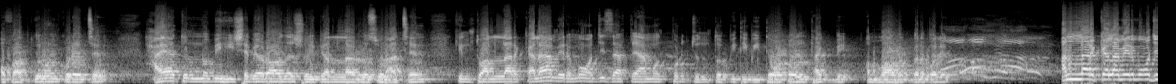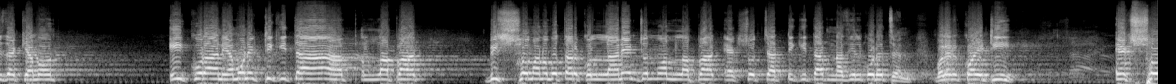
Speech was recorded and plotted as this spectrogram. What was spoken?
অফাত গ্রহণ করেছেন। হায়াতুল নবী হিসেবে রওজা শরীফে আল্লাহর রসুল আছেন। কিন্তু আল্লাহর কালামের মজিজা কিয়ামত পর্যন্ত পৃথিবীতে অটল থাকবে। আল্লাহ আকবার বলেন। আল্লাহর কালামের মজিজা কেমন? এই কোরআন এমন একটি কিতাব, আল্লাহ পাক বিশ্ব মানবতার কল্যাণের জন্য আল্লাহ পাক একশো চারটি কিতাব নাজিল করেছেন। বলেন কয়টি? একশো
